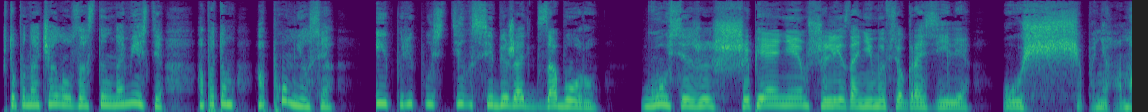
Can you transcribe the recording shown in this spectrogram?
что поначалу застыл на месте, а потом опомнился и припустился бежать к забору. Гуси же с шипением шли за ним и все грозили. «Ущипнем!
